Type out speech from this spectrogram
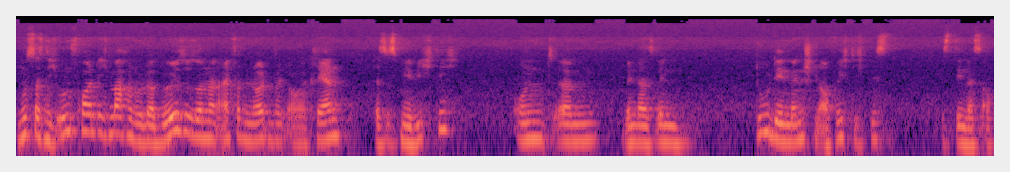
muss das nicht unfreundlich machen oder böse, sondern einfach den Leuten vielleicht auch erklären, das ist mir wichtig und ähm, wenn, das, wenn du den Menschen auch wichtig bist, ist denen das auch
